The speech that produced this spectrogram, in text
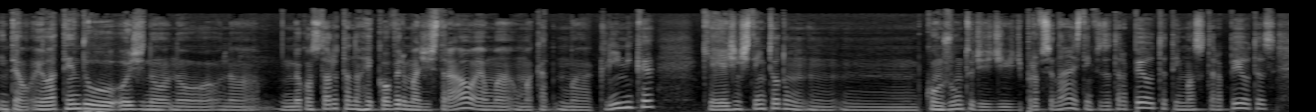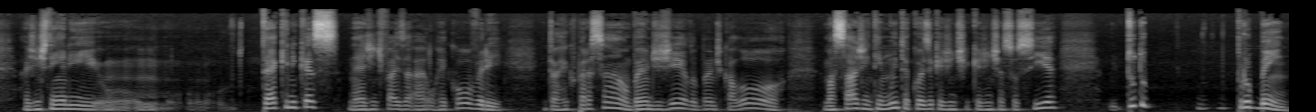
Então, eu atendo hoje no, no, no, no meu consultório, está no Recovery Magistral, é uma, uma, uma clínica que aí a gente tem todo um, um, um conjunto de, de, de, profissionais, tem fisioterapeuta, tem massoterapeutas, a gente tem ali um, técnicas, né? A gente faz a, o recovery, então a recuperação, banho de gelo, banho de calor, massagem, tem muita coisa que a gente, que a gente associa, tudo para o bem,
